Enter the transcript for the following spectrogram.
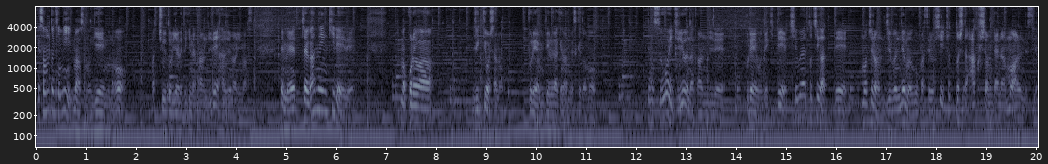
でその時に、まあ、そのゲームの、まあ、チュートリアル的な感じで始まります。でめっちゃ画面綺麗で、まあ、これは実況者のプレイを見てるだけなんですけども。でもすごい自由な感じでプレイもできて渋谷と違ってもちろん自分でも動かせるしちょっとしたアクションみたいなのもあるんですよ。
